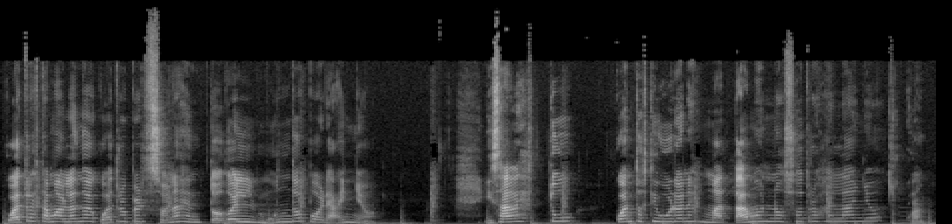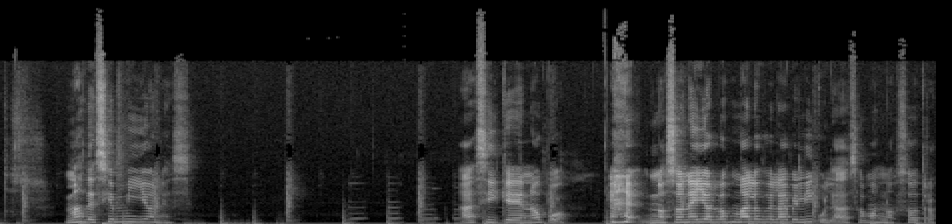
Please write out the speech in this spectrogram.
Cuatro, estamos hablando de cuatro personas en todo el mundo por año. ¿Y sabes tú cuántos tiburones matamos nosotros al año? ¿Cuántos? Más de 100 millones. Así que no, po. no son ellos los malos de la película, somos nosotros.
